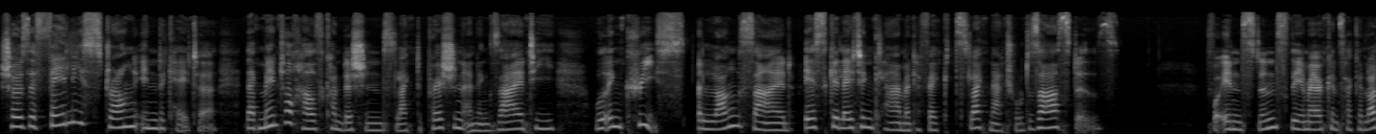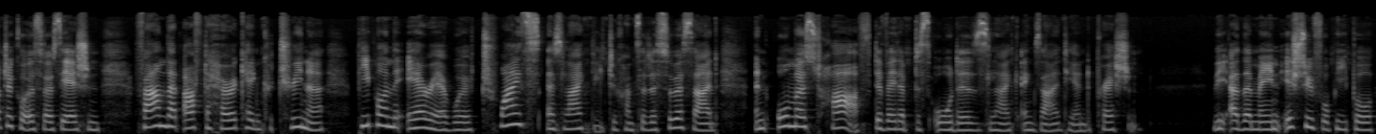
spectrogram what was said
shows a fairly strong indicator that mental health conditions like depression and anxiety will increase alongside escalating climate effects like natural disasters. For instance, the American Psychological Association found that after Hurricane Katrina, people in the area were twice as likely to consider suicide, and almost half developed disorders like anxiety and depression. The other main issue for people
